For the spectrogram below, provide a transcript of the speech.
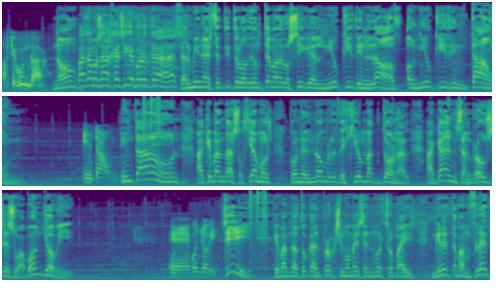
La segunda. No. Pasamos, Ángel, sigue por detrás. Termina este título de un tema de los Seagull, New Kid in Love o New Kid in Town. In Town. In Town. ¿A qué banda asociamos con el nombre de Hugh McDonald? ¿A Guns N' Roses o a Bon Jovi? Eh, bon Jovi. Sí. ¿Qué banda toca el próximo mes en nuestro país? ¿Greta Van Fleet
